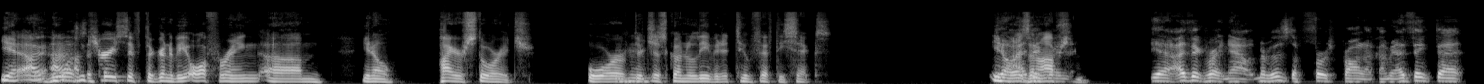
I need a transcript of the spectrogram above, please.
Yeah, I, I, I'm to- curious if they're going to be offering, um, you know, higher storage, or if they're just going to leave it at 256. You know, Yeah, I as an option. Yeah, I think right now, remember this is the first product. I mean, I think that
